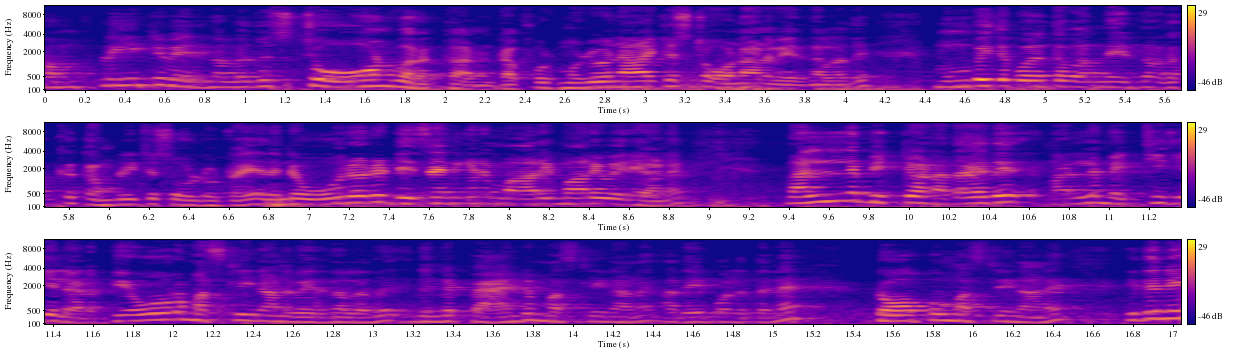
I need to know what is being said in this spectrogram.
കംപ്ലീറ്റ് വരുന്നുള്ളത് സ്റ്റോൺ വർക്കാണ് കേട്ടോ മുഴുവനായിട്ട് സ്റ്റോൺ ആണ് വരുന്നുള്ളത്. മുമ്പ് ഇതുപോലത്തെ വന്നിരുന്നു. അതൊക്കെ കംപ്ലീറ്റ് സോൾഡ് ഔട്ട് ആയി. അതിന്റെ ഓരോരോ ഡിസൈൻ ഇങ്ങനെ മാറി മാറി വരികയാണ്. നല്ല ബിറ്റാണ് അതായത് നല്ല മെറ്റീരിയൽ ആണ്. പ്യുവർ മസ്ലിൻ ആണ് വരുന്നുള്ളത്. ഇതിന്റെ പാന്റും മസ്ലിൻ ആണ്. അതേപോലെ തന്നെ ടോപ്പും മസ്ലിൻ ആണ്. ഇതിന്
